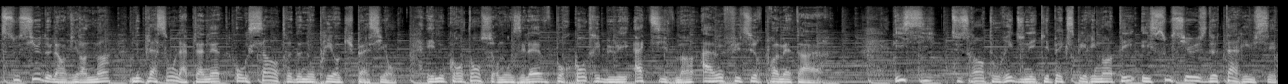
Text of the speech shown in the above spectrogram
Soucieux de l'environnement, nous plaçons la planète au centre de nos préoccupations et nous comptons sur nos élèves pour contribuer activement à un futur prometteur. Ici, tu seras entouré d'une équipe expérimentée et soucieuse de ta réussite.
